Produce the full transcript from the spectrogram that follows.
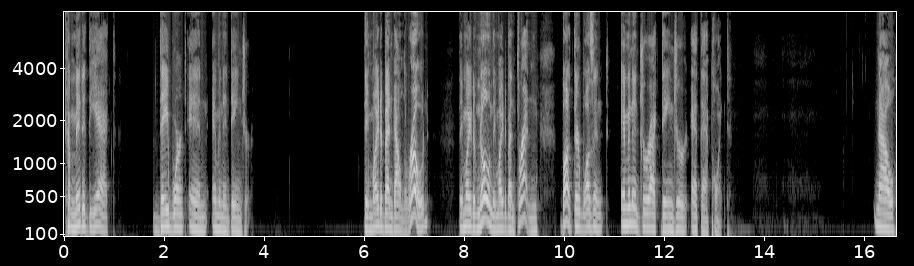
committed the act, they weren't in imminent danger. They might have been down the road, they might have known, they might have been threatened, but there wasn't imminent direct danger at that point. Now,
